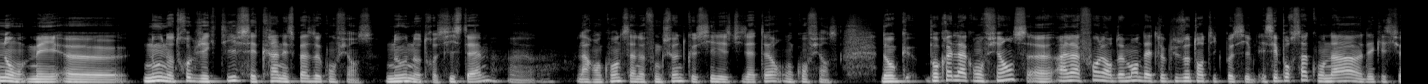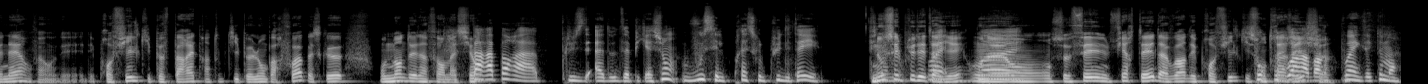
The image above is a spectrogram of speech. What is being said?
non, mais euh, nous, notre objectif, c'est de créer un espace de confiance. Nous, notre système, euh, la rencontre, ça ne fonctionne que si les utilisateurs ont confiance. Donc, pour créer de la confiance, euh, à la fois, on leur demande d'être le plus authentique possible. Et c'est pour ça qu'on a des questionnaires, enfin, des, profils qui peuvent paraître un tout petit peu longs parfois, parce que on demande de l'information. Par rapport à à d'autres applications, vous, c'est presque le plus détaillé. Nous, c'est le plus détaillé. On, se fait une fierté d'avoir des profils qui sont très riches. Avoir... exactement.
